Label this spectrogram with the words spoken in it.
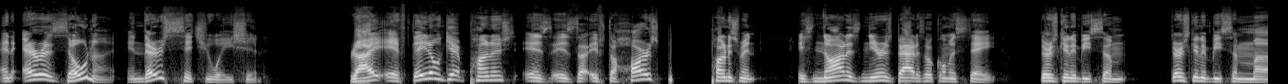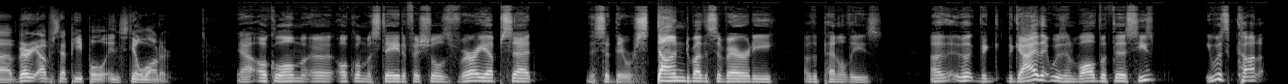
And Arizona, in their situation, right? If they don't get punished, is is the, if the harsh punishment is not as near as bad as Oklahoma State, there's going to be some there's going to be some uh, very upset people in Stillwater. Yeah, Oklahoma uh, Oklahoma State officials very upset. They said they were stunned by the severity of the penalties. Uh, the, the the guy that was involved with this, he's he was caught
